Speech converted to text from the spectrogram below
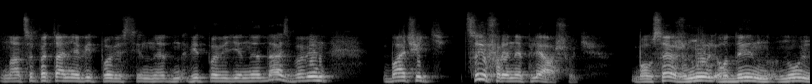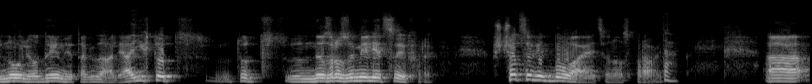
на це питання відповіді не, відповіді не дасть, бо він бачить цифри не пляшуть. Бо все ж 0, 1, 0, 0, 1 і так далі. А їх тут, тут незрозумілі цифри. Що це відбувається насправді? Так. А,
